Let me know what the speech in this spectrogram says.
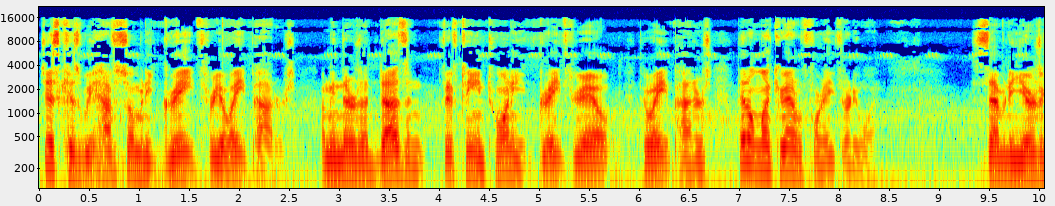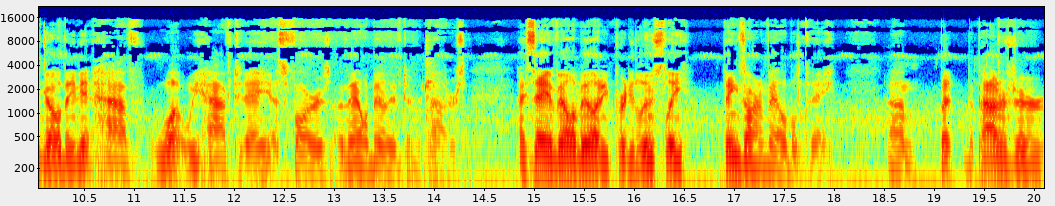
just because we have so many great 308 powders. I mean, there's a dozen, 15, 20 great 308 powders. They don't monkey around with 4831. 70 years ago, they didn't have what we have today as far as availability of different powders. I say availability pretty loosely. Things aren't available today. Um, but the powders are,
